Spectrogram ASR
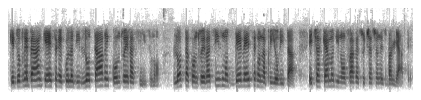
che dovrebbe anche essere quella di lottare contro il razzismo. Lotta contro il razzismo deve essere una priorità e cerchiamo di non fare associazioni sbagliate.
